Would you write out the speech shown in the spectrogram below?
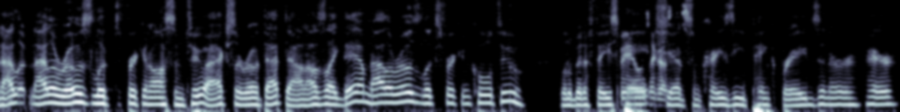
Nyla, Nyla Rose looked freaking awesome too. I actually wrote that down. I was like, damn, Nyla Rose looks freaking cool too. A little bit of face Yeah, paint. like a- she had some crazy pink braids in her hair.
